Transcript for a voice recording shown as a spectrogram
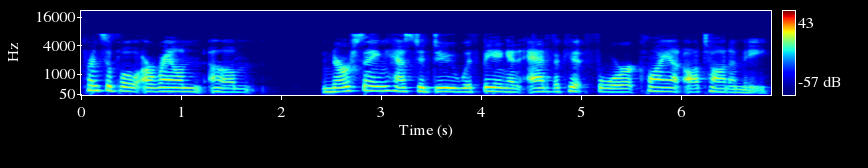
principle around um, nursing has to do with being an advocate for client autonomy.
